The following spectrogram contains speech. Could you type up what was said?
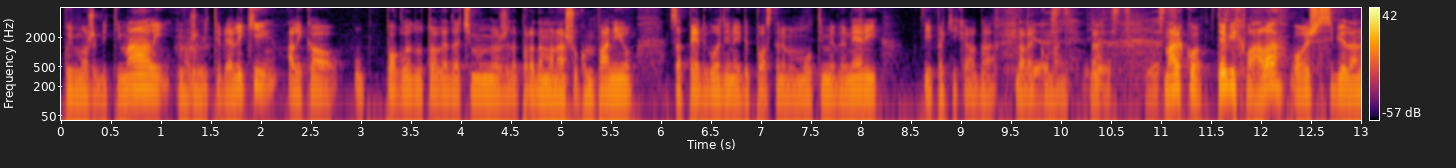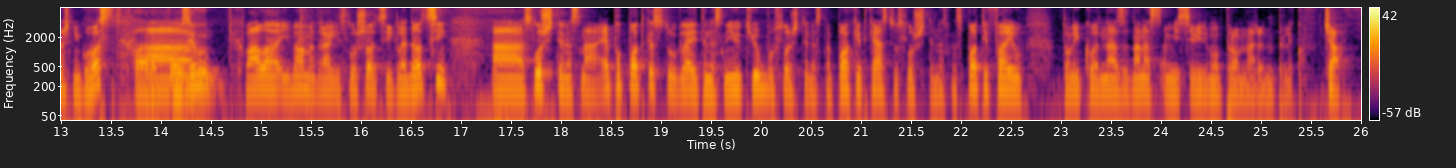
koji može biti mali, može Mhm. biti veliki, ali kao u pogledu toga da ćemo mi možda da prodamo našu kompaniju za pet godina i da postanemo multimilioneri, ipak je kao da daleko Jeste, manje. Da. jeste, jeste. Marko, tebi hvala, ovo što si bio današnji gost. Hvala na pozivu. hvala i vama, dragi slušalci i gledalci. A, slušajte nas na Apple podcastu, gledajte nas na YouTubeu, slušajte nas na Pocket castu, slušajte nas na Spotifyu. Toliko od nas za danas, a mi se vidimo prvom narednom prilikom. Ćao!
